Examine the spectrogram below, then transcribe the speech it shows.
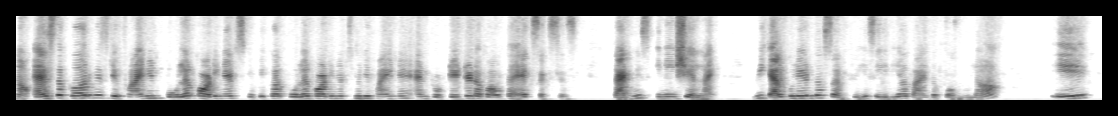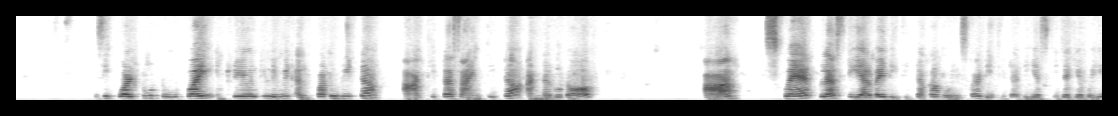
Now as the curve is defined in polar coordinates क्योंकि कर्व पोलर कोऑर्डिनेट्स में डिफाइंड है and rotated about the x axis that means initial line we calculate the surface area by the formula a is equal to two pi integral की limit alpha to beta r theta sine theta under root of r square plus dr by d theta का whole square, d theta ds की जगह वही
